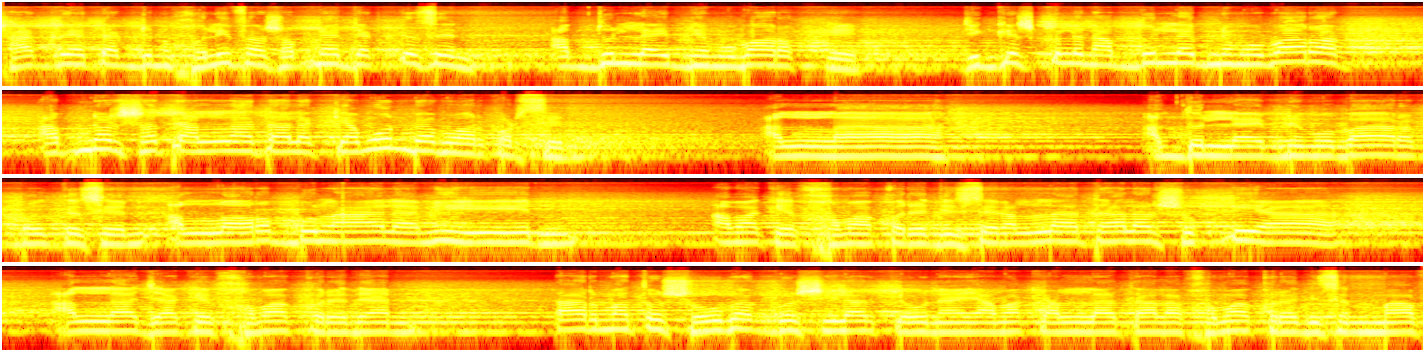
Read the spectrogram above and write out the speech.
সাগরেত একজন খলিফা স্বপ্নে দেখতেছেন আবদুল্লাহ ইবনে মুবারককে। জিজ্ঞেস করলেন, আবদুল্লাহ ইবনে মুবারক, আপনার সাথে আল্লাহ তাআলা কেমন ব্যবহার করছেন? আল্লাহ আবদুল্লাহ ইবনে মুবারক বলতেছেন, আল্লাহ রব্বুল আলামিন আমাকে ক্ষমা করে দিচ্ছেন আল্লাহ তাআলার শুক্রিয়া। আল্লাহ যাকে ক্ষমা করে দেন, তার মতো সৌভাগ্যশীল আর কেউ নাই। আমাকে আল্লাহ তাআলা ক্ষমা করে দিয়েছেন, মাফ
